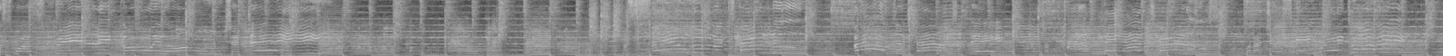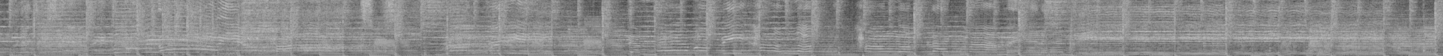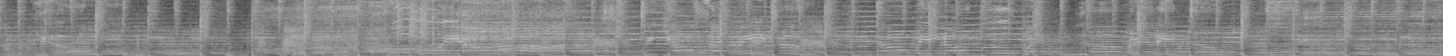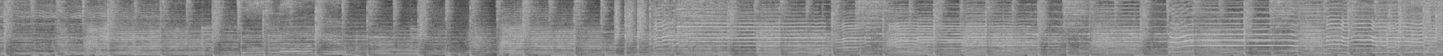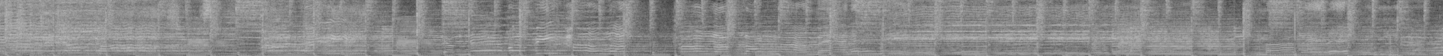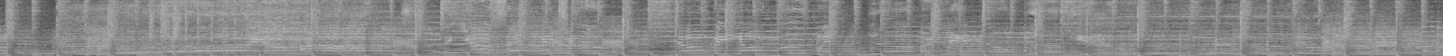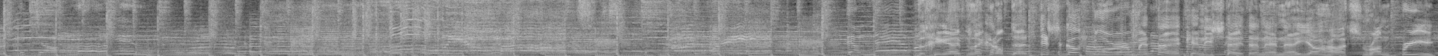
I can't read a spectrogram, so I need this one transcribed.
is what's really going ging even lekker op de disco tour met uh, Candy Staten en uh, Young Hearts Run Free.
